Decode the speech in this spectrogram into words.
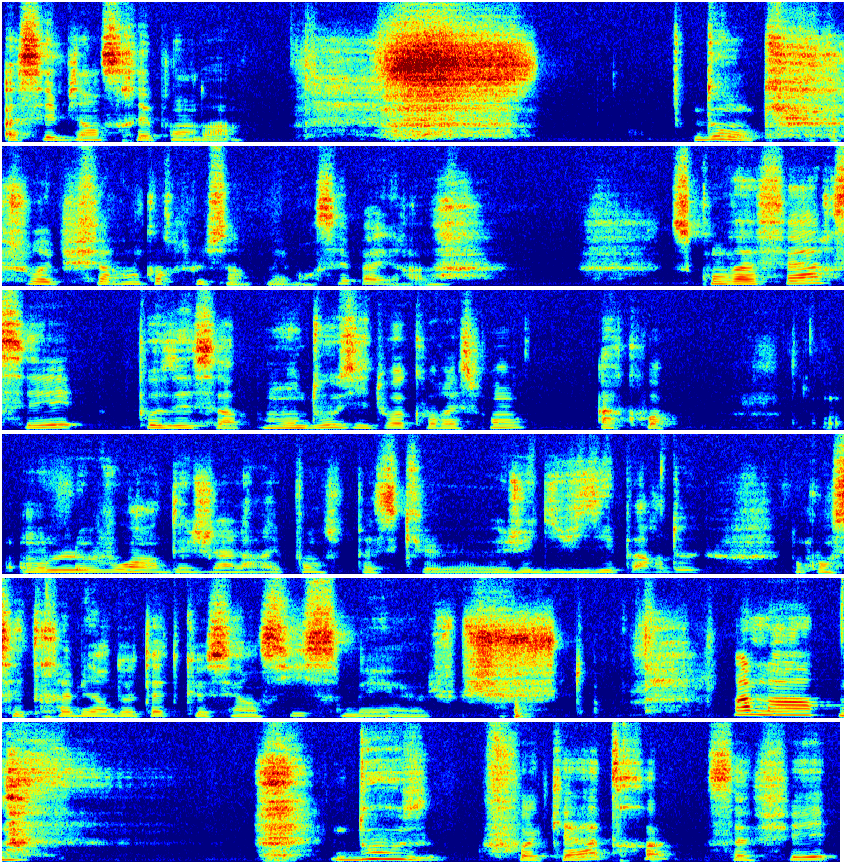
assez bien se répondre. Donc, j'aurais pu faire encore plus simple, mais bon, c'est pas grave. Ce qu'on va faire, c'est poser ça. Mon 12, il doit correspondre à quoi? On le voit hein, déjà la réponse parce que j'ai divisé par 2. Donc on sait très bien de tête que c'est un 6, mais euh, voilà 12 x 4, ça fait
